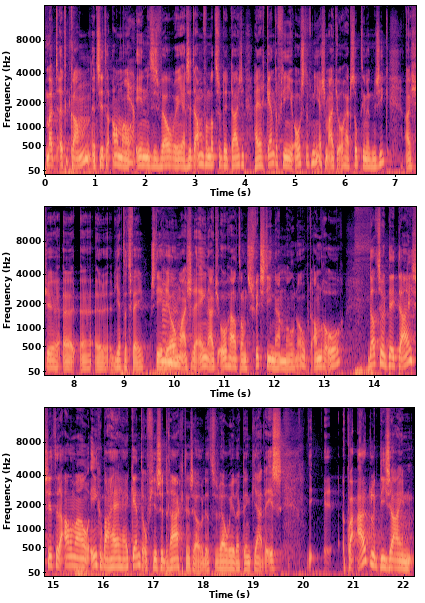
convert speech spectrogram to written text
maar het, het kan. Het zit er allemaal Ja. in. Het is wel weer, ja, er zitten allemaal van dat soort details in. Hij herkent of hij in je oor of niet. Als je hem uit je oor gaat, stopt hij met muziek. Als je, eh, eh, eh, je hebt er twee, stereo. Mhm. Maar als je er één uit je oor haalt, dan switcht hij naar mono op het andere oor. Dat soort details zitten er allemaal ingebouwd. Hij herkent of je ze draagt en zo. Dat is wel weer dat ik denk, ja, er is... Qua uiterlijk design,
